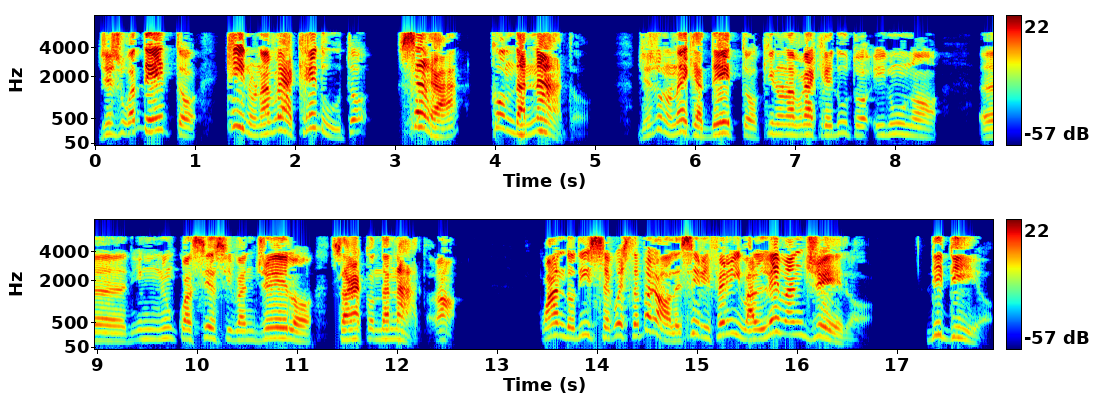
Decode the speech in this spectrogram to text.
Gesù ha detto chi non avrà creduto sarà condannato. Gesù non è che ha detto chi non avrà creduto in uno, eh, in un qualsiasi Vangelo sarà condannato, no. Quando disse queste parole si riferiva all'Evangelo di Dio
